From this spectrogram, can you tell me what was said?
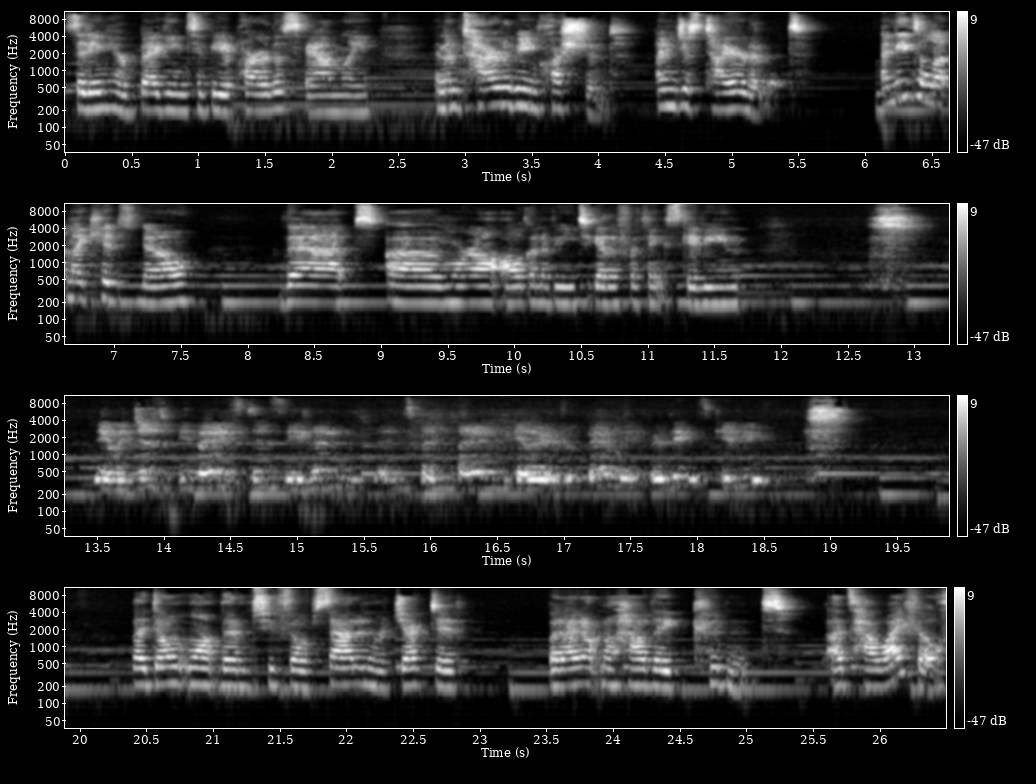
sitting here begging to be a part of this family, and I'm tired of being questioned. I'm just tired of it. I need to let my kids know that um, we're not all going to be together for Thanksgiving. It would just be nice to see them and spend time together as a family for Thanksgiving. I don't want them to feel sad and rejected, but I don't know how they couldn't. That's how I feel.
